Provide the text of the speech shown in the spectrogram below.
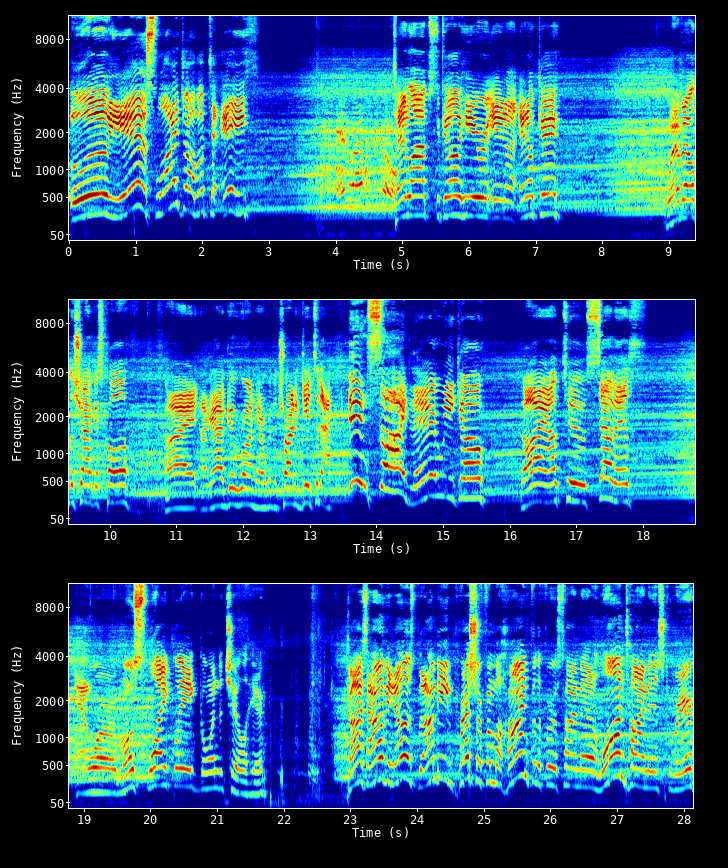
Oh yeah, slide job up to eighth. Ten laps to go. Ten laps to go here in uh, Anoka. Wherever the hell the track is called. Alright, I got a good run here. I'm gonna try to get to that inside. There we go. Alright, out to seventh. And we're most likely going to chill here. Guys, I don't know if you this, but I'm being pressured from behind for the first time in a long time in this career.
